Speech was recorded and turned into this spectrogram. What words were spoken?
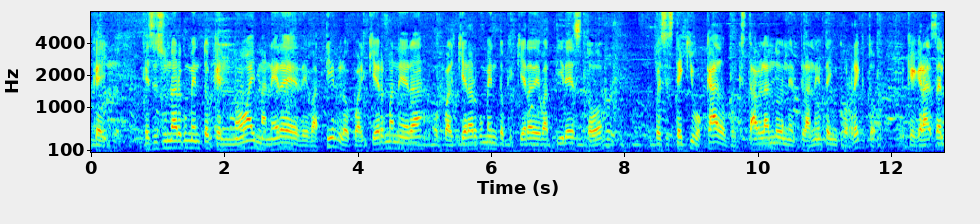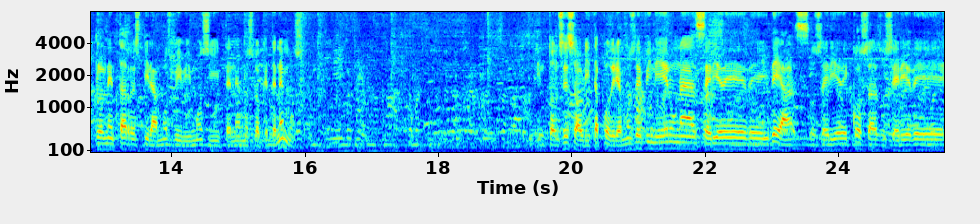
Ok, ese es un argumento que no hay manera de debatirlo. Cualquier manera o cualquier argumento que quiera debatir esto, pues está equivocado porque está hablando en el planeta incorrecto que gracias al planeta respiramos, vivimos y tenemos lo que tenemos. Entonces ahorita podríamos definir una serie de, ideas o serie de cosas o serie de,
